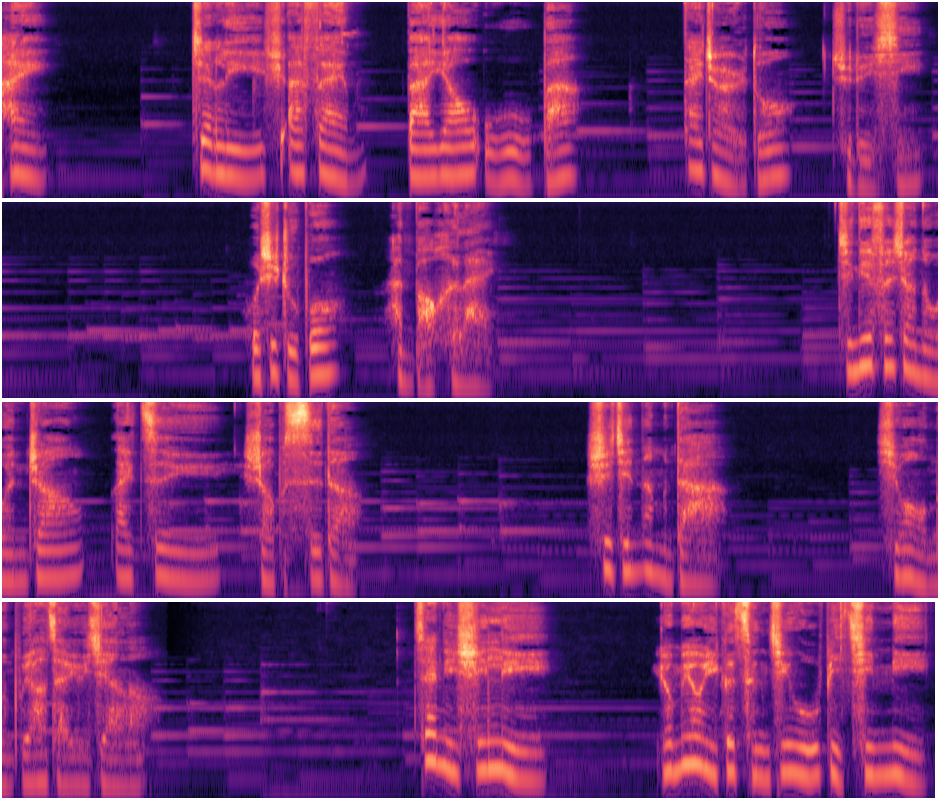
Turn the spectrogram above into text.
嗨，这里是 FM 八幺五五八，带着耳朵去旅行。我是主播汉堡何来。今天分享的文章来自于少不思的《世界那么大，希望我们不要再遇见了》。在你心里，有没有一个曾经无比亲密、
